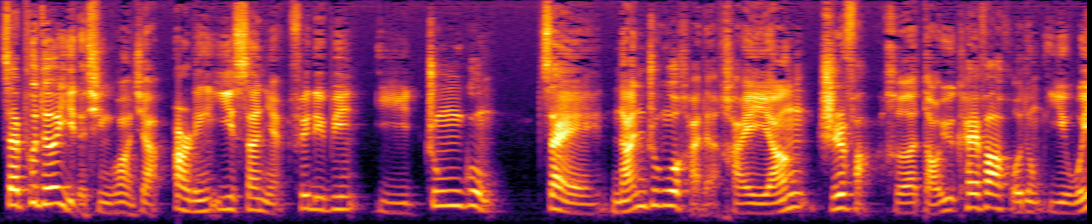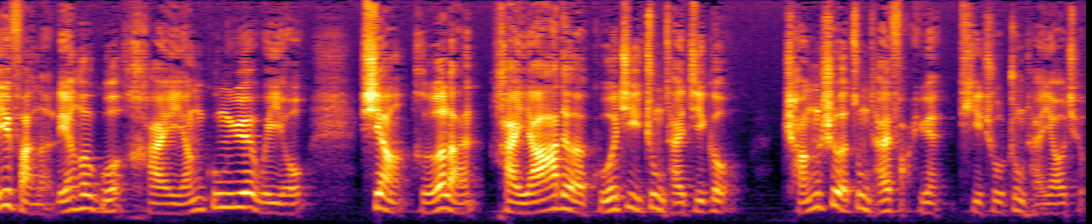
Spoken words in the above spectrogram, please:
在不得已的情况下，二零一三年，菲律宾以中共在南中国海的海洋执法和岛屿开发活动已违反了联合国海洋公约为由，向荷兰海牙的国际仲裁机构常设仲裁法院提出仲裁要求。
